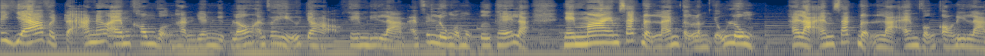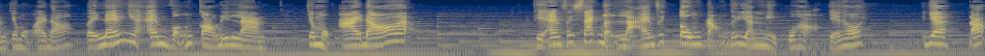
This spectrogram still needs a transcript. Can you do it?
cái giá phải trả. Nếu em không vận hành doanh nghiệp lớn, em phải hiểu cho họ khi em đi làm, em phải luôn ở một tư thế là ngày mai em xác định là em tự làm chủ luôn, hay là em xác định là em vẫn còn đi làm cho một ai đó. Vậy nếu như em vẫn còn đi làm cho một ai đó thì em phải xác định là em phải tôn trọng cái doanh nghiệp của họ, vậy thôi. Chưa? Đó,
